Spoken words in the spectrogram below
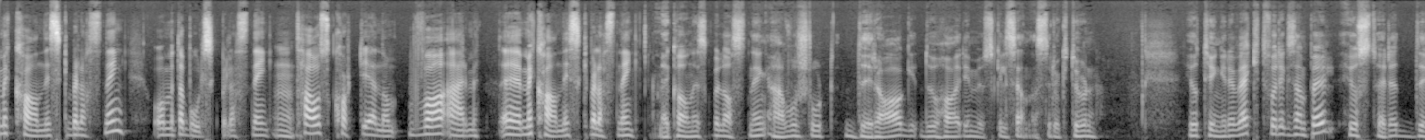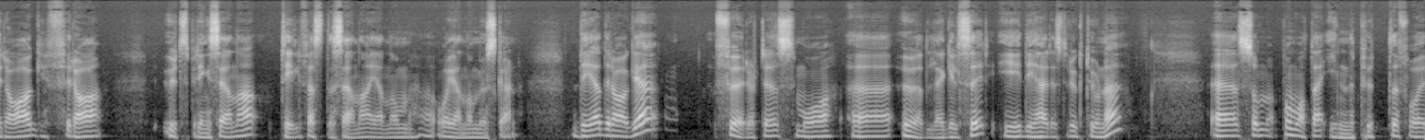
mekanisk belastning og metabolsk belastning. Mm. Ta oss kort igjennom. Hva er me eh, mekanisk belastning? Mekanisk belastning er hvor stort drag du har i muskelsenestrukturen. Jo tyngre vekt, f.eks., jo større drag fra utspringsscena til festescena gjennom, og gjennom muskelen. Det draget fører til små uh, ødeleggelser i de her strukturene. Uh, som på en måte er inputet for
